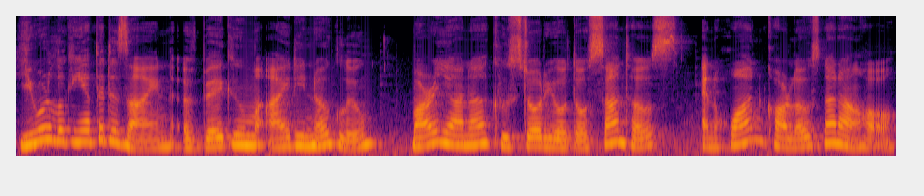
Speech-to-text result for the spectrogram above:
You are looking at the design of Begum Aydinoglu, Mariana Custodio dos Santos, and Juan Carlos Naranjo.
